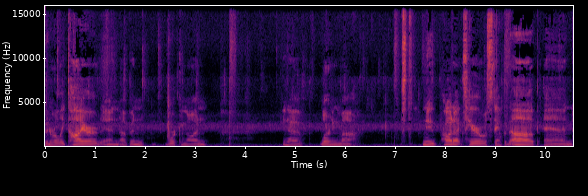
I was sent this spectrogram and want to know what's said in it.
been really tired and I've been working on, you know, learning my new products here with Stampin' Up and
